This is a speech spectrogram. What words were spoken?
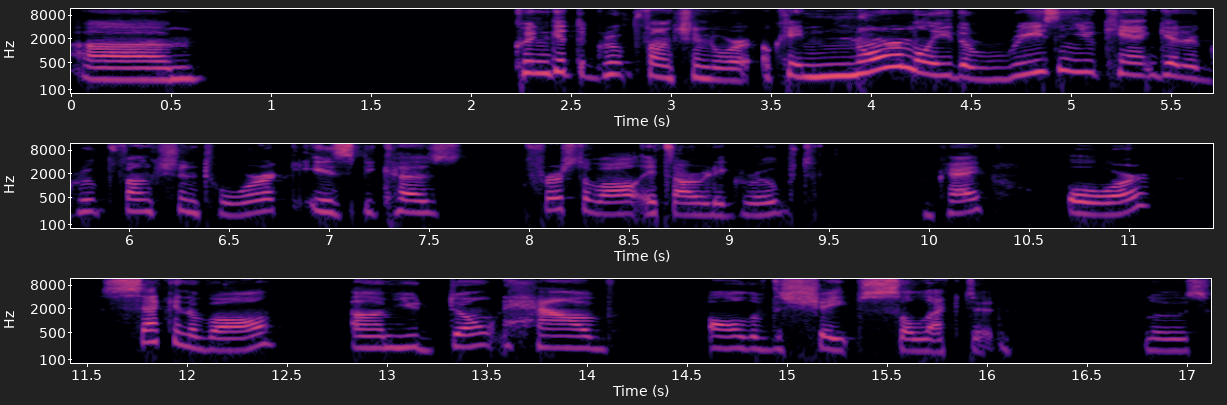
Um, couldn't get the group function to work. Okay, normally the reason you can't get a group function to work is because, first of all, it's already grouped. Okay, or second of all, um, you don't have all of the shapes selected, Luz.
